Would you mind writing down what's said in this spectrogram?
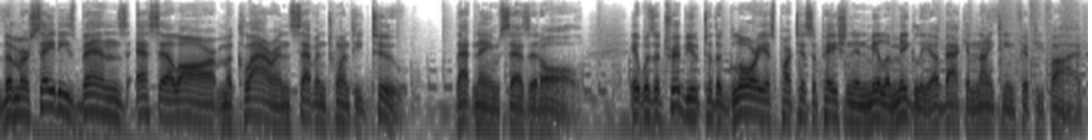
The Mercedes-Benz SLR McLaren 722. That name says it all. It was a tribute to the glorious participation in Mille Miglia back in 1955.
